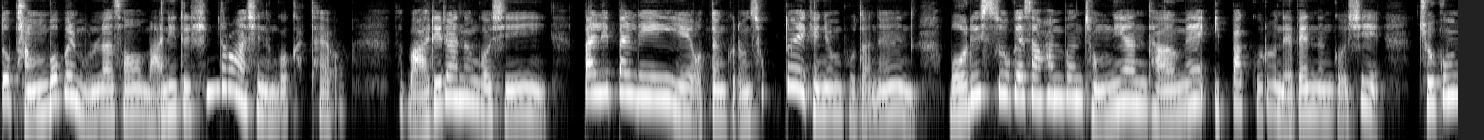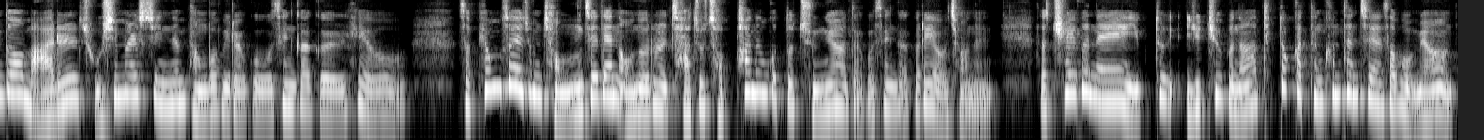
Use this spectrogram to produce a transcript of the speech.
또 방법을 몰라서 많이들 힘들어 하시는 것 같아요. 말이라는 것이 빨리빨리의 어떤 그런 속 도의 개념보다는 머릿속에서 한번 정리한 다음에 입 밖으로 내뱉는 것이 조금 더 말을 조심할 수 있는 방법이라고 생각을 해요. 그래서 평소에 좀 정제된 언어를 자주 접하는 것도 중요하다고 생각을 해요, 저는. 최근에 유튜브, 나 틱톡 같은 컨텐츠에서 보면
